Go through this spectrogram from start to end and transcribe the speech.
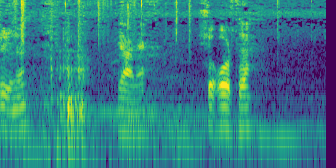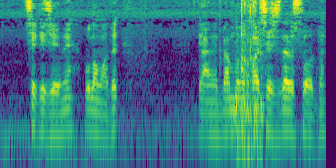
ürünün yani şu orta çekeceğini bulamadık. Yani ben bunu parçacılara sordum.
